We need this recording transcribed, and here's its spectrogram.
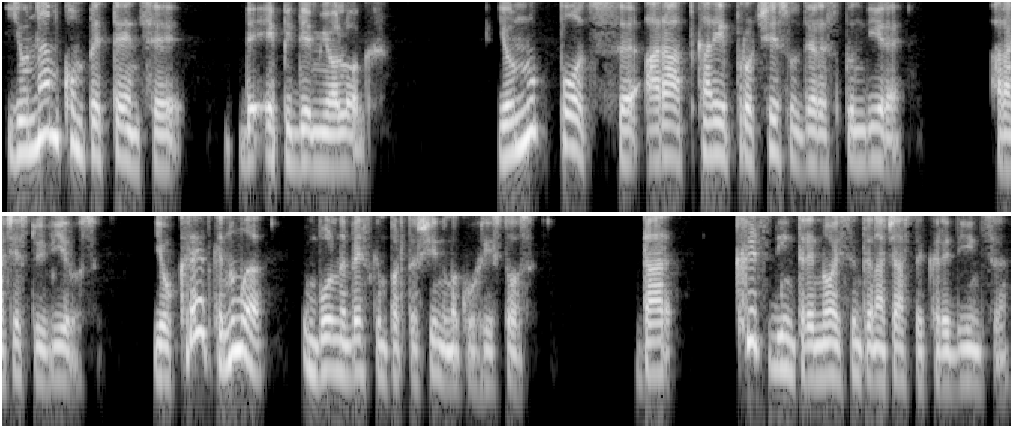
eu n-am competențe de epidemiolog. Eu nu pot să arat care e procesul de răspândire al acestui virus. Eu cred că nu mă îmbolnăvesc împărtășindu-mă cu Hristos. Dar câți dintre noi sunt în această credință?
